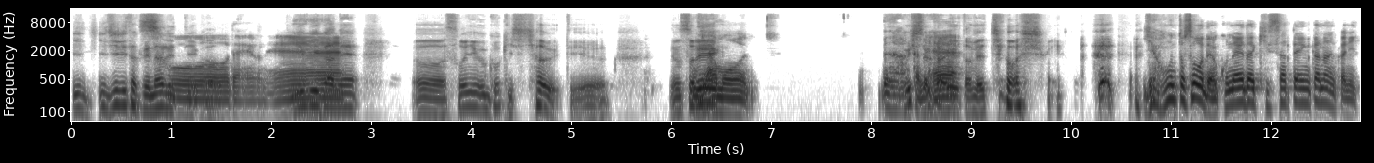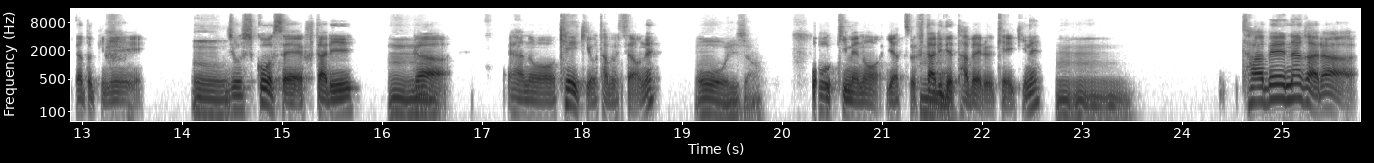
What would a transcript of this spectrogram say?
い、いじりたくなるっていうか、そうだよ指がね。ね、うん、そういう動きしちゃうっていう。でもそれ、いやもう、なんかね、とめっちゃ面白い。いやほんとそうだよ。この間喫茶店かなんかに行った時に、うん。女子高生二人うんうん、が、あの、ケーキを食べてたのね。おおいいじゃん。大きめのやつ。二人で食べるケーキね。うんうん食べながら、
